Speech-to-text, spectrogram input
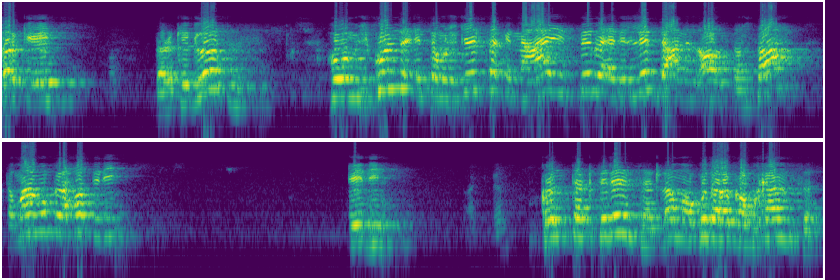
dark إيه؟ dark glasses هو مش كل انت مشكلتك ان عايز تبعد ال lid عن ال ulcer صح؟ طب ما أنا ممكن أحط دي. إيه دي؟ contact lens هتلاقيها موجودة رقم خمسة.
